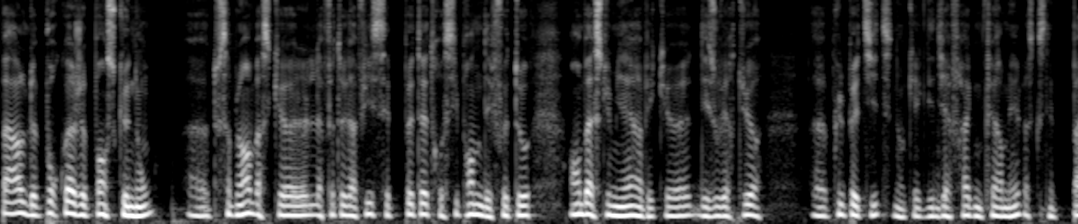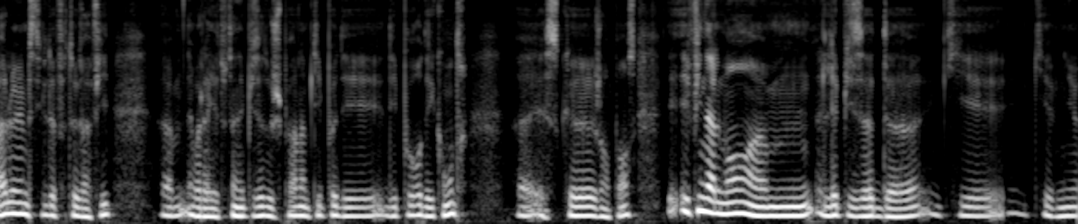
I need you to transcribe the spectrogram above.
parle de pourquoi je pense que non. Euh, tout simplement parce que la photographie, c'est peut-être aussi prendre des photos en basse lumière avec euh, des ouvertures plus petites, donc avec des diaphragmes fermés, parce que ce n'est pas le même style de photographie. voilà, il y a tout un épisode où je parle un petit peu des, des pour, des contre. Euh, est ce que j'en pense? Et, finalement, euh, l'épisode euh, qui, est, qui est venu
